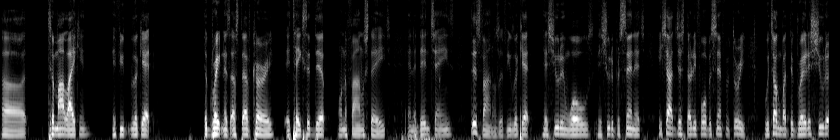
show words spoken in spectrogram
Uh, to my liking. If you look at the greatness of Steph Curry, it takes a dip on the final stage, and it didn't change this finals. If you look at his shooting woes, his shooting percentage, he shot just 34% from three. We're talking about the greatest shooter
